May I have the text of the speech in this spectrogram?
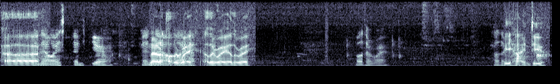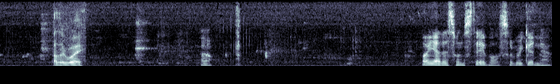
Uh, and now I stand here. And no, other I way, other way, other way. Other way. Other Behind you. Other way. Way. Oh yeah, this one's stable, so we're good now.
